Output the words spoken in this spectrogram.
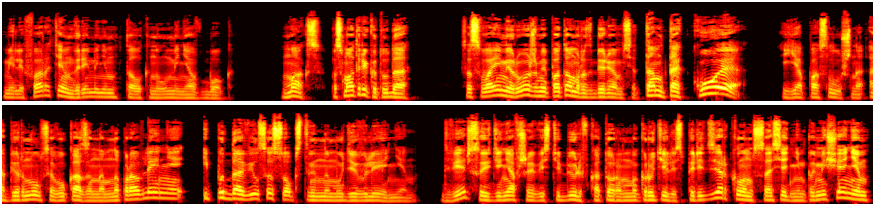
Мелифара тем временем толкнул меня в бок. «Макс, посмотри-ка туда!» Со своими рожами потом разберемся. Там такое!» Я послушно обернулся в указанном направлении и подавился собственным удивлением. Дверь, соединявшая вестибюль, в котором мы крутились перед зеркалом с соседним помещением,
